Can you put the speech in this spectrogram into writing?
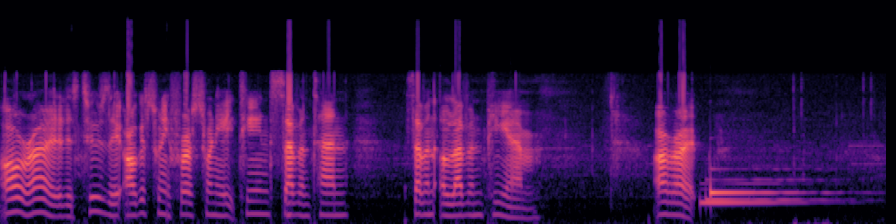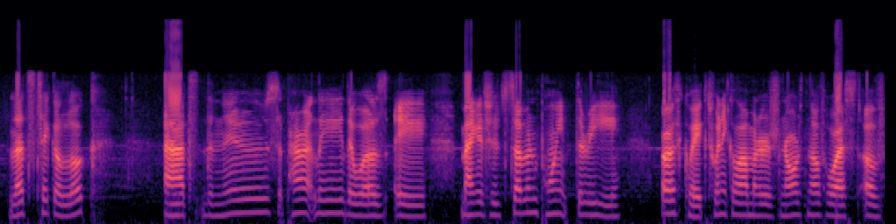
Alright, it is Tuesday, August 21st, 2018, 7.10, 7.11 p.m. Alright. Let's take a look at the news. Apparently, there was a magnitude 7.3 earthquake 20 kilometers north-northwest of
